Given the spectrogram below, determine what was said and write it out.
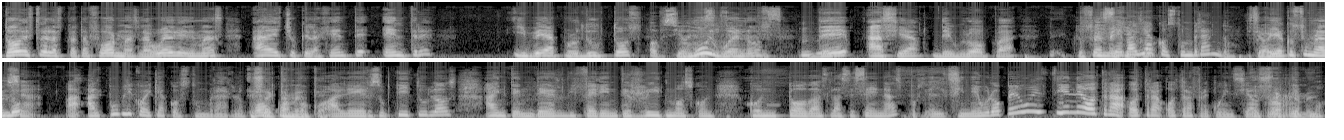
Todo esto de las plataformas, la huelga y demás, ha hecho que la gente entre y vea productos muy buenos de Asia, de Europa, Se vaya acostumbrando. Y se vaya acostumbrando al público hay que acostumbrarlo poco a poco a leer subtítulos, a entender diferentes ritmos con, con todas las escenas, porque el cine europeo tiene otra otra otra frecuencia, otro ritmo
